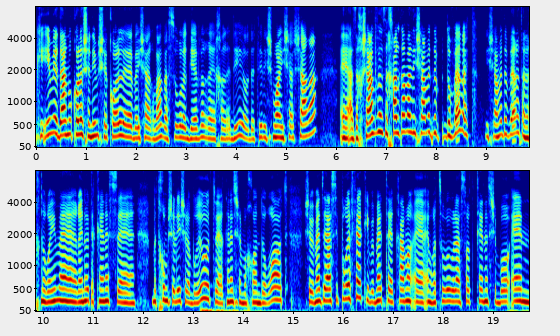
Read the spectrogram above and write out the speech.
כי אם ידענו כל השנים שכל uh, באישה ערווה ואסור לגבר uh, חרדי או דתי לשמוע אישה שרה, אז עכשיו זה חל גם על אישה דוברת, אישה מדברת. אנחנו רואים, uh, ראינו את הכנס uh, בתחום שלי של הבריאות, הכנס של מכון דורות, שבאמת זה היה סיפור יפה, כי באמת כמה, הם רצו לעשות כנס שבו אין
